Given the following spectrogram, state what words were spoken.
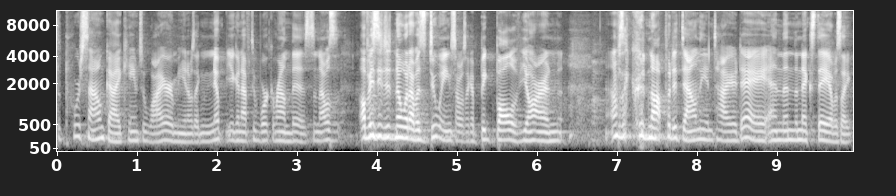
the poor sound guy came to wire me, and I was like, "Nope, you're gonna have to work around this." And I was obviously didn't know what I was doing, so I was like a big ball of yarn. I was like, could not put it down the entire day. And then the next day, I was like,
